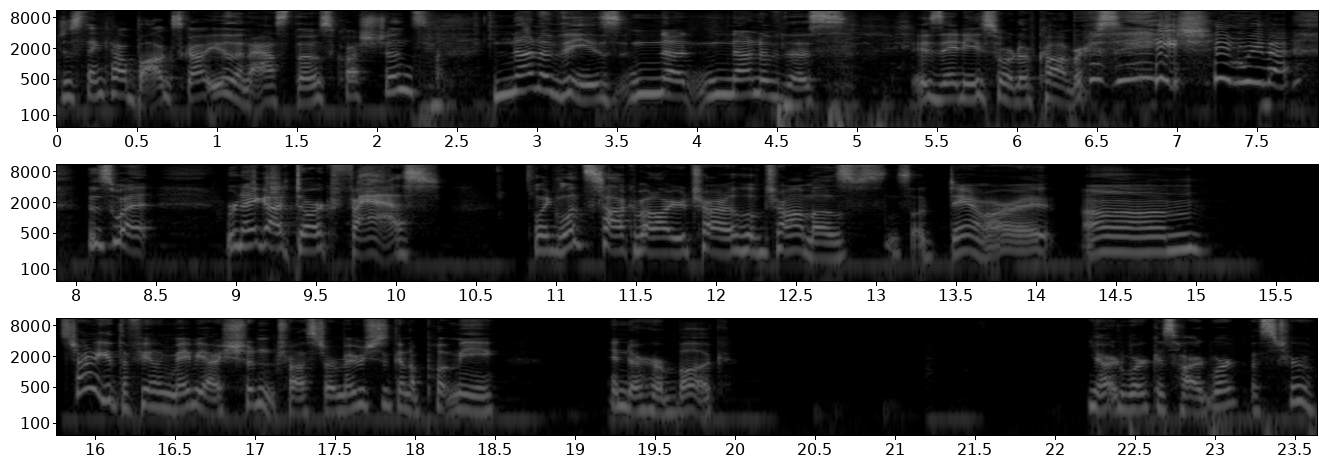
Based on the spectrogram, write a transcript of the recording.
Just think how Boggs got you, then ask those questions. None of these, none, none of this is any sort of conversation we've had. This went, Renee got dark fast. It's like, let's talk about all your childhood traumas. So, damn, all right. Um, trying to get the feeling maybe I shouldn't trust her. Maybe she's gonna put me into her book. Yard work is hard work. That's true.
